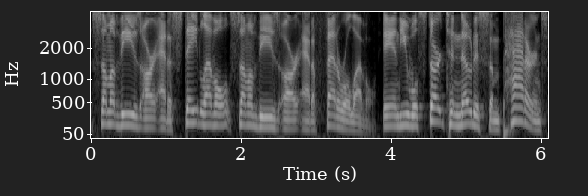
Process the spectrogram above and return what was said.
Some of these are at a state level, some of these are at a federal level. And you will start to notice some patterns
